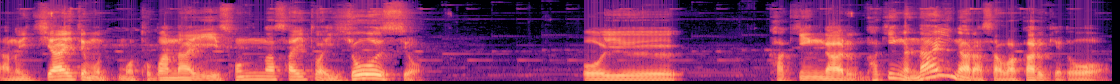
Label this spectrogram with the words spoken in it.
あの、1アイテムも飛ばない、そんなサイトは異常ですよ。こういう課金がある。課金がないならさ、わかるけど、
